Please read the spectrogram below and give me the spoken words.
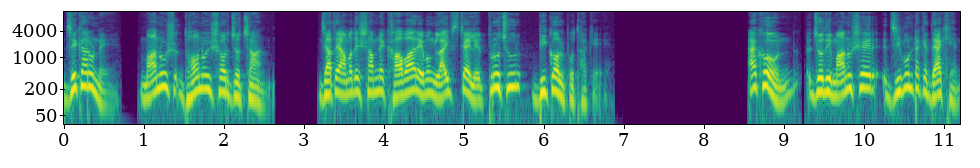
যে কারণে মানুষ ধন ঐশ্বর্য চান যাতে আমাদের সামনে খাবার এবং লাইফস্টাইলের প্রচুর বিকল্প থাকে। এখন যদি মানুষের জীবনটাকে দেখেন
